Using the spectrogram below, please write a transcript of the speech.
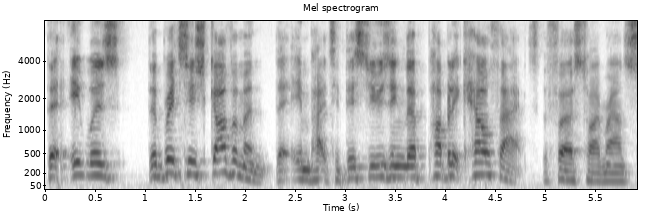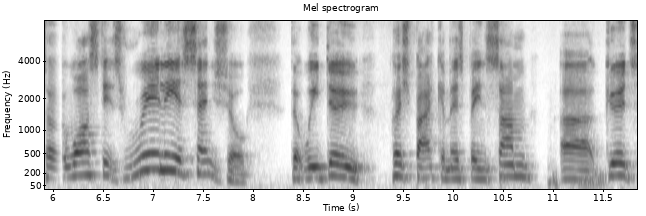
that it was the British government that impacted this using the Public Health Act the first time round. So, whilst it's really essential that we do push back, and there's been some uh, good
